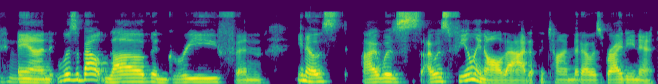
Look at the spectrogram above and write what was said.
Mhm. and it was about love and grief. And you know, I was I was feeling all that at the time that I was writing it.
